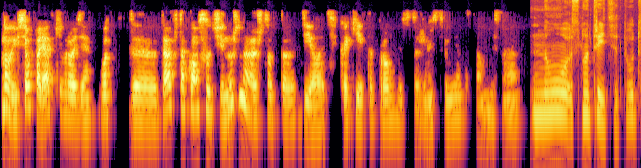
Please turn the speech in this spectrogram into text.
ну и все в порядке вроде. Вот, э, да, в таком случае нужно что-то делать, какие-то пробовать тоже инструменты, там, не знаю. Ну, смотрите, тут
